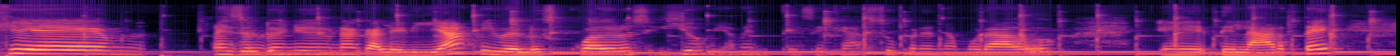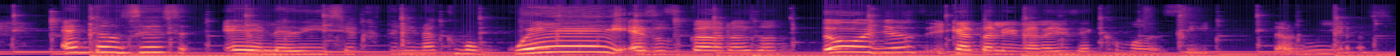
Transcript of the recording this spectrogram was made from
que mm, es el dueño de una galería y ve los cuadros y obviamente se queda súper enamorado eh, del arte. Entonces eh, le dice a Catalina como, güey, esos cuadros son tuyos. Y Catalina le dice como, sí, son míos.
